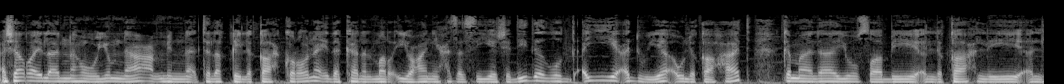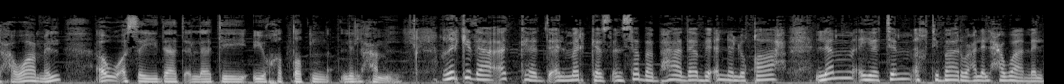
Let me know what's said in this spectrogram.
أشار إلى أنه يمنع من تلقي لقاح كورونا إذا كان المرء يعاني حساسية شديدة ضد أي أدوية أو لقاحات كما لا يوصى باللقاح للحوامل أو السيدات التي يخططن للحمل. غير كذا أكد المركز أن سبب هذا بأن اللقاح لم يتم اختباره على الحوامل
